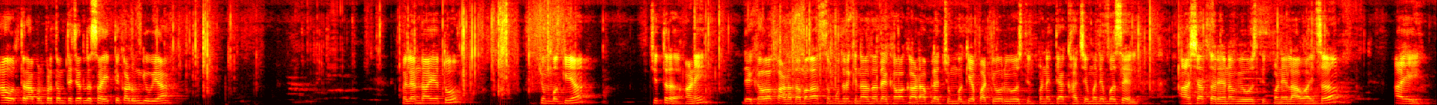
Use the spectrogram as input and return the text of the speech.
आहोत. तर आपण प्रथम त्याच्यातलं साहित्य काढून घेऊया. पहिल्यांदा येतो चुंबकीय चित्र आणि देखावा कार्ड आता बघा समुद्र देखावा कार्ड आपल्या चुंबकीय पाठीवर व्यवस्थितपणे त्या खाचेमध्ये बसेल. अशा तऱ्हेनं व्यवस्थितपणे लावायचं आहे.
